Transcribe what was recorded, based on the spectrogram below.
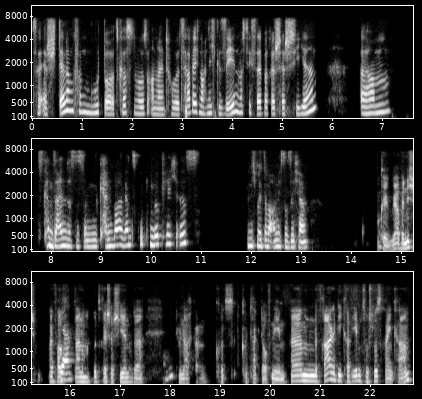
Zur Erstellung von Moodboards, kostenlose Online-Tools. Habe ich noch nicht gesehen, müsste ich selber recherchieren. Ähm, es kann sein, dass es in Canva ganz gut möglich ist. Bin ich mir jetzt aber auch nicht so sicher. Okay, ja, wenn nicht, einfach ja. da nochmal kurz recherchieren oder mhm. im Nachgang kurz Kontakt aufnehmen. Ähm, eine Frage, die gerade eben zum Schluss reinkam.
